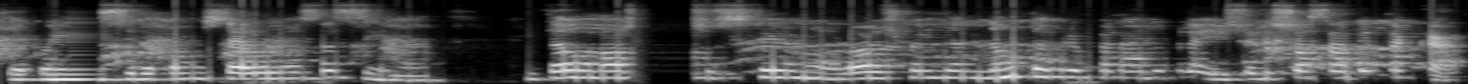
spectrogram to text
que é conhecida como célula assassina. Então, o nosso sistema imunológico ainda não está preparado para isso, ele só sabe atacar.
